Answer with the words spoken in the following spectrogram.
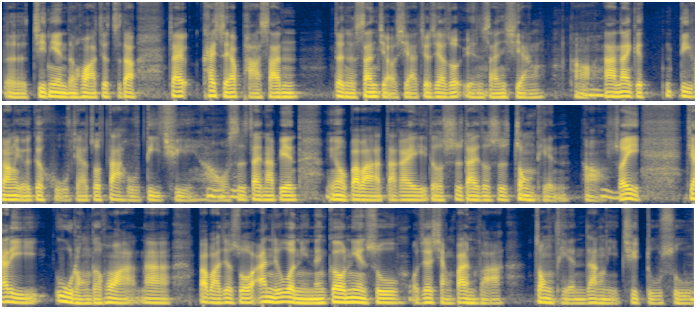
的经验的话，就知道在开始要爬山那个山脚下就叫做员山乡。好，那那个地方有一个湖叫做大湖地区，好，我是在那边，因为我爸爸大概都世代都是种田，啊，所以家里务农的话，那爸爸就说，啊，如果你能够念书，我就想办法。种田让你去读书，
